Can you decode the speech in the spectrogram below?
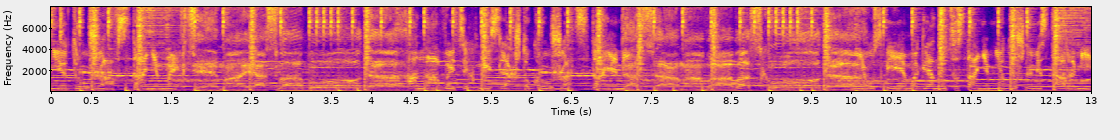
жизни, дружа, встанем мы. Где моя свобода? Она в этих мыслях, что кружат стаями. До самого восхода. Не успеем оглянуться, станем ненужными старыми.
